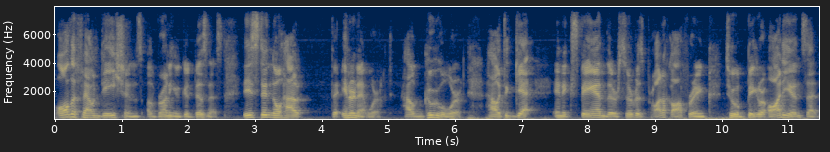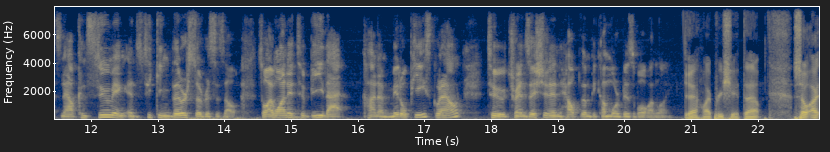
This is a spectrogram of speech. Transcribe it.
all the foundations of running a good business. These didn't know how the internet worked, how Google worked, how to get and expand their service product offering to a bigger audience that's now consuming and seeking their services out. So I wanted to be that kind of middle piece ground to transition and help them become more visible online. Yeah, I appreciate that. So I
